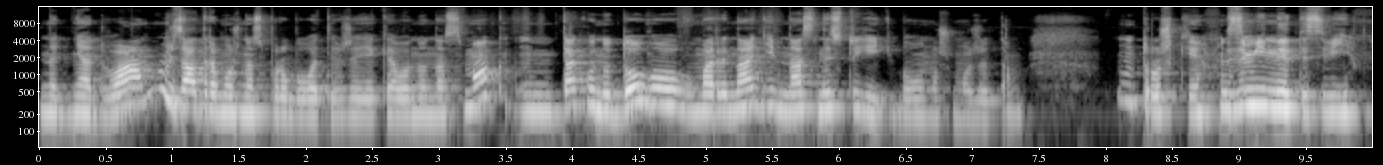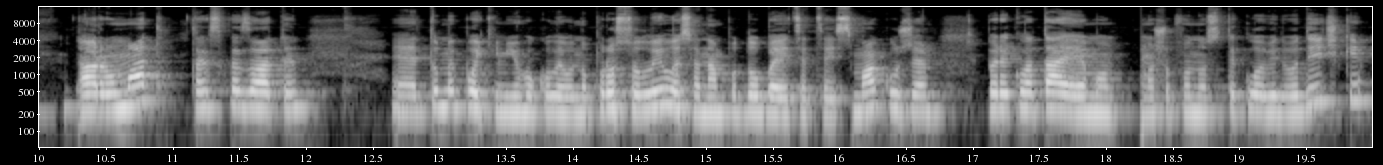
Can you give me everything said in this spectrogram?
на дня два. Ну, завтра можна спробувати вже, яке воно на смак. Так воно довго в маринаді в нас не стоїть, бо воно ж може там ну, трошки змінити свій аромат, так сказати. Е, То ми потім його, коли воно просолилося, нам подобається цей смак уже. Перекладаємо, щоб воно стекло від водички.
